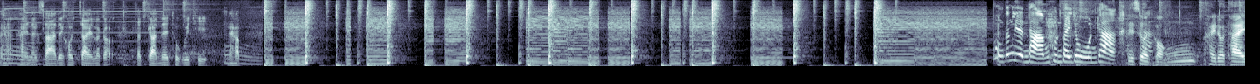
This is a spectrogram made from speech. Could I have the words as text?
นะฮะอืมให้นักศึกษาได้เข้าใจแล้วก็จัดการได้ถูกวิธีนะครับ เรียนถามคุณไพฑูรย์ค่ะ ในส่วนค่ะของไฮโดรไทย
